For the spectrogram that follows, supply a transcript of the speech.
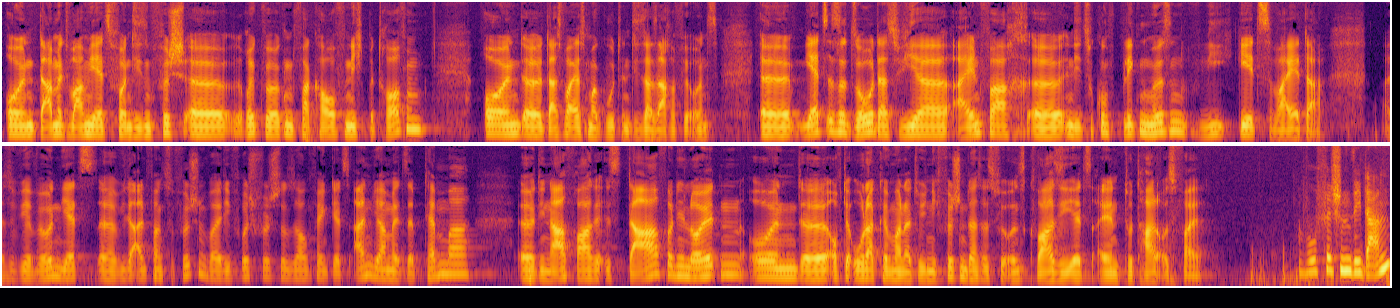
Und damit waren wir jetzt von diesem Fisch äh, rückwirkenden Verkauf nicht betroffen. Und äh, das war erstmal gut in dieser Sache für uns. Äh, jetzt ist es so, dass wir einfach äh, in die Zukunft blicken müssen. Wie geht's weiter? Also wir würden jetzt äh, wieder anfangen zu fischen, weil die Frischfischsaison fängt jetzt an. Wir haben jetzt September. Äh, die Nachfrage ist da von den Leuten und äh, auf der Oder können wir natürlich nicht fischen. Das ist für uns quasi jetzt ein Totalausfall. Wo fischen Sie dann?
